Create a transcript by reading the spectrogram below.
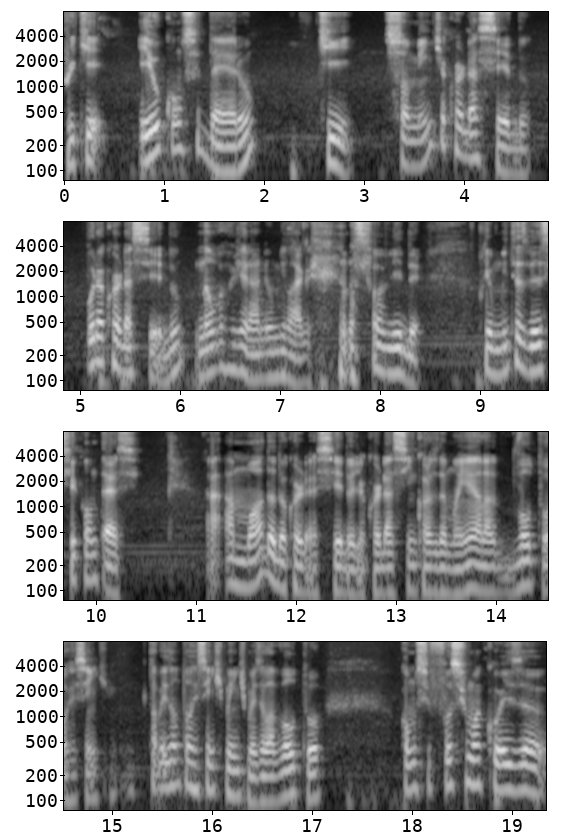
Porque eu considero que somente acordar cedo por acordar cedo não vai gerar nenhum milagre na sua vida. Porque muitas vezes o que acontece? A, a, moda do acordar cedo, de acordar 5 horas da manhã, ela voltou recentemente. Talvez não tão recentemente, mas ela voltou como se fosse uma coisa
